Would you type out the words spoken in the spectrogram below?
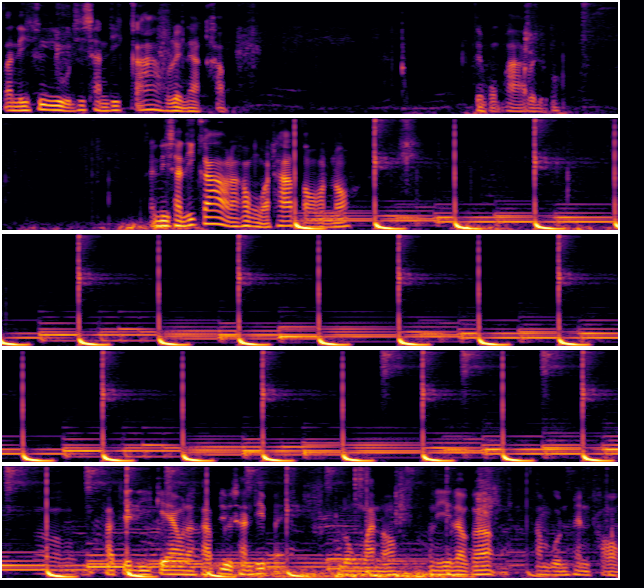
ตอนนี้คืออยู่ที่ชั้นที่เก้าเลยนะครับ เดี๋ยวผมพาไปดู อันนี้ชั้นที่เก้านะครับของวัดท่าตอนเนาะพระเจดีย์แก้วนะครับ อยู่ชั้นที่แปดลงมาเนาะวันนี้เราก็ทำบุญแผ่นทอง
